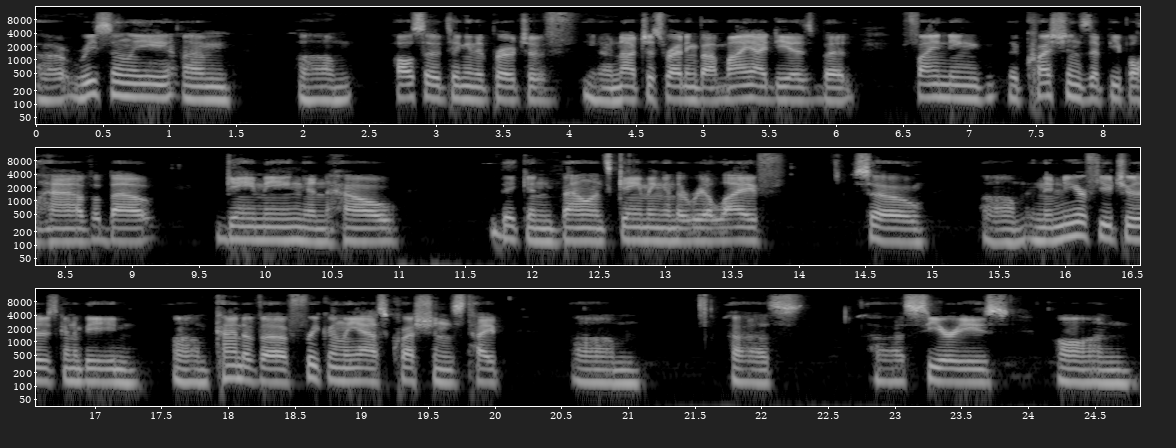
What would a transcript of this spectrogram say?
uh, recently, I'm um, also taking the approach of you know not just writing about my ideas, but finding the questions that people have about gaming and how they can balance gaming in their real life. So, um, in the near future, there's going to be um, kind of a frequently asked questions type um, uh, uh, series on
